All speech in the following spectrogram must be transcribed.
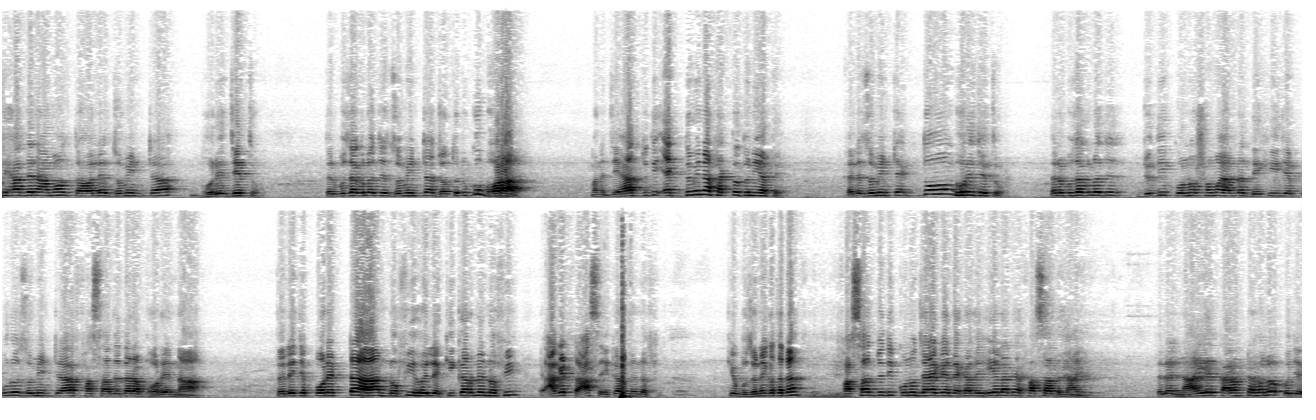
জেহাদের আমল, তাহলে জমিনটা ভরে যেত। তাহলে বোঝা গেল যে জমিনটা যতটুকু ভরার মানে জেহাদ যদি একদমই না থাকতো দুনিয়াতে, তাহলে জমিনটা একদম ভরে যেত। তাহলে বোঝা গেল যে যদি কোনো সময় আমরা দেখি যে পুরো জমিনটা ফাসাদে দ্বারা ভরে না, তাহলে যে পরেরটা নফি হইলে কি কারণে নফি? আগেরটা আছে, এই কারণে নফি। কে বুঝো না কথাটা? ফাসাদ যদি কোনো জায়গায় দেখা যায়, এই এলাকায় ফাসাদ নাই। তাহলে নাই এর কারণটা হলো ওই যে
